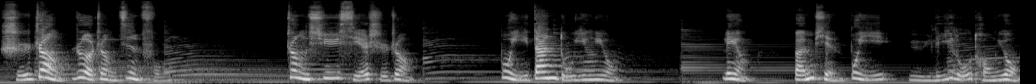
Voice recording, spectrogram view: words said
实症热症禁服，正虚邪实症不宜单独应用。另。本品不宜与藜芦同用。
